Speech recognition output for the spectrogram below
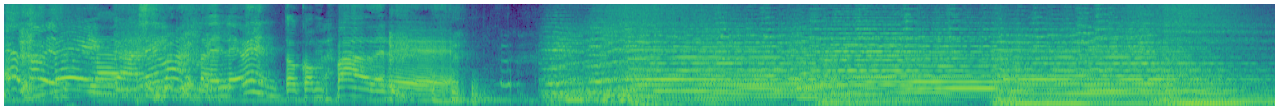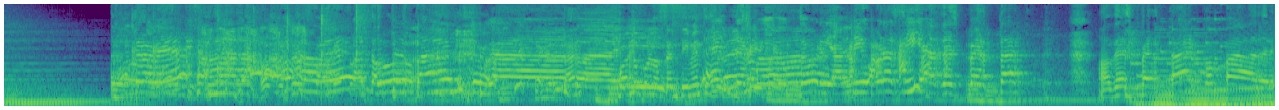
Ya sabes. Venga, levanta el evento, compadre. Despertar. A despertar, compadre.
